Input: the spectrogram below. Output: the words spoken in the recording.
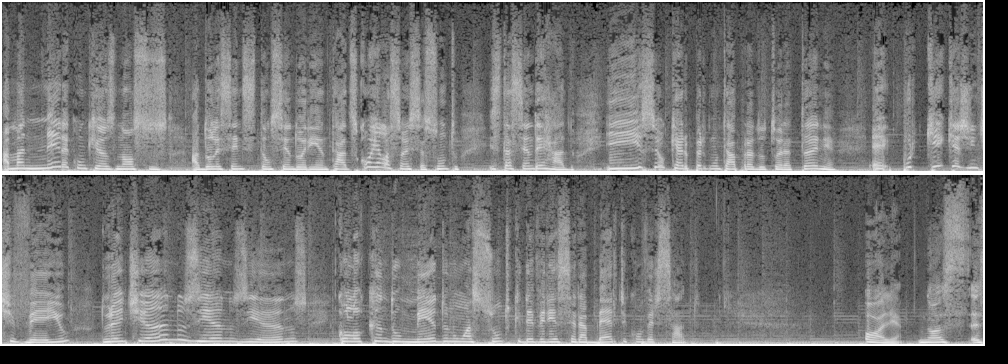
a maneira com que os nossos adolescentes estão sendo orientados com relação a esse assunto está sendo errado. E isso eu quero perguntar para a doutora Tânia, é por que que a gente veio durante anos e anos e anos colocando medo num assunto que deveria ser aberto e conversado? Olha, nós eh,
